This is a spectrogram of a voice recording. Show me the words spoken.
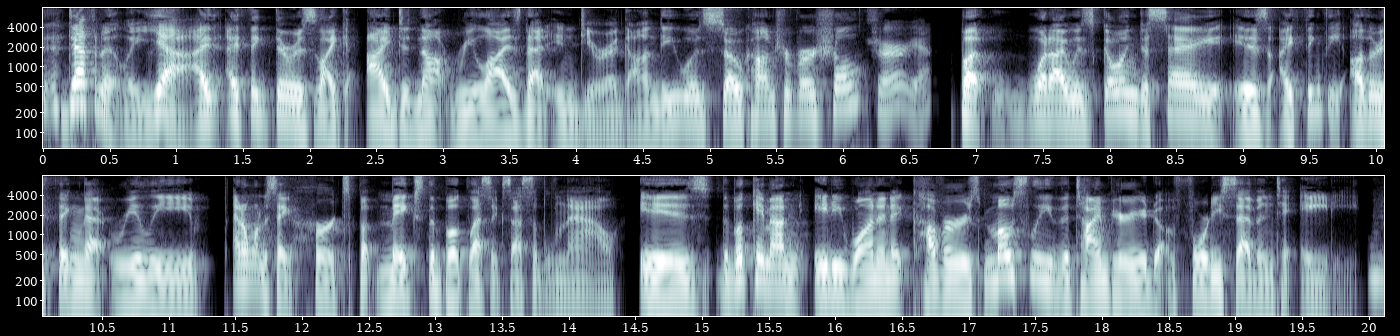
Definitely, yeah. I, I think there was like I did not realize that Indira Gandhi was so controversial. Sure, yeah. But what I was going to say is I think the other thing that really I don't want to say hurts, but makes the book less accessible now is the book came out in 81 and it covers mostly the time period of 47 to 80. Mhm.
